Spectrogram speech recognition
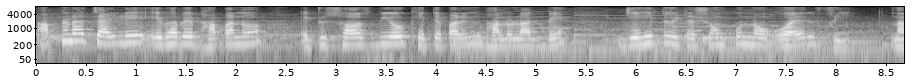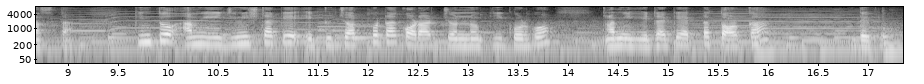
আপনারা চাইলে এভাবে ভাপানো একটু সস দিয়েও খেতে পারেন, ভালো লাগবে। যেহেতু এটা সম্পূর্ণ অয়েল ফ্রি নাস্তা। কিন্তু আমি এই জিনিসটাকে একটু চটপটা করার জন্য কি করব? আমি এটাকে একটা তরকা দেব।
